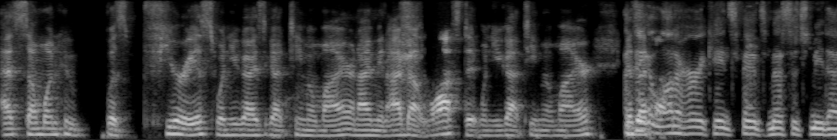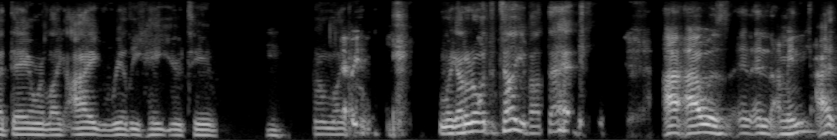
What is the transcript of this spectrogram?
as someone who was furious when you guys got Timo Meier, and I mean I about lost it when you got Timo Meier I think I a lot of Hurricanes fans messaged me that day and were like, I really hate your team. Mm. And I'm like, I mean, I'm like, I don't know what to tell you about that. I, I was, and, and I mean, I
